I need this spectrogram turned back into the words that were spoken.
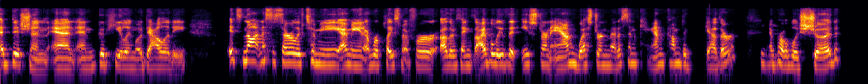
addition and and good healing modality it's not necessarily to me i mean a replacement for other things i believe that eastern and western medicine can come together mm-hmm. and probably should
